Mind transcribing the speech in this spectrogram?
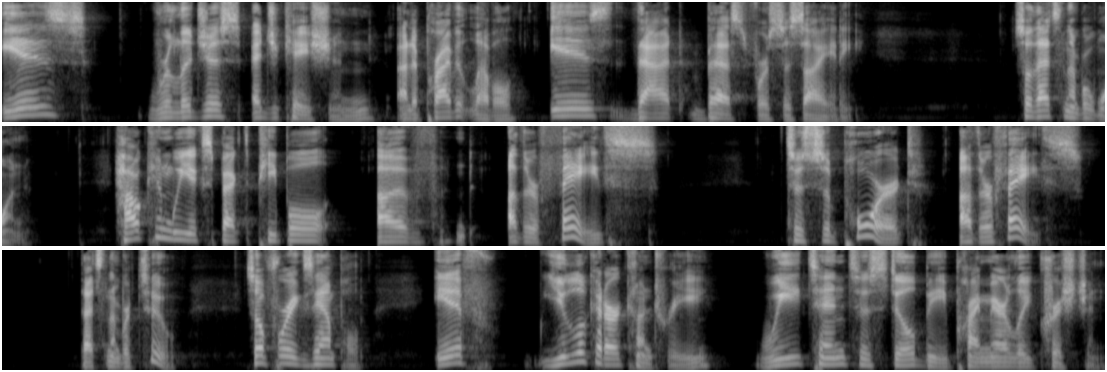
is religious education at a private level, is that best for society? So that's number one. How can we expect people of other faiths to support other faiths? That's number two. So, for example, if you look at our country, we tend to still be primarily Christian.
